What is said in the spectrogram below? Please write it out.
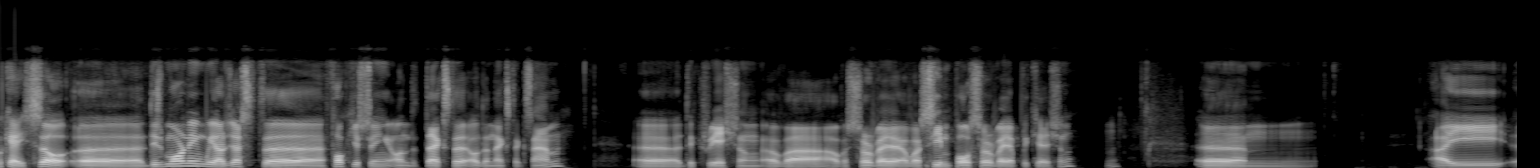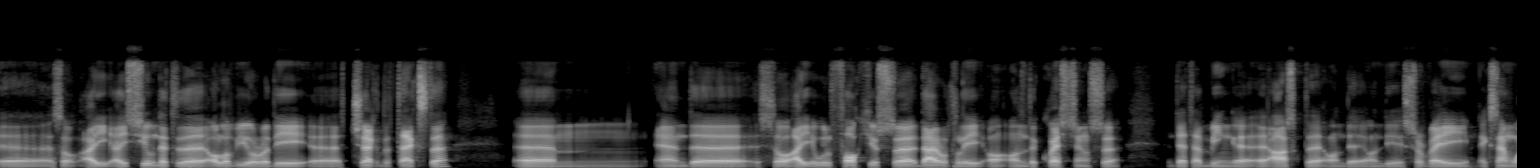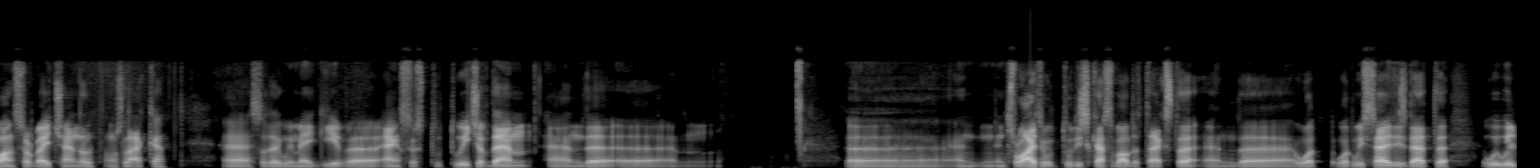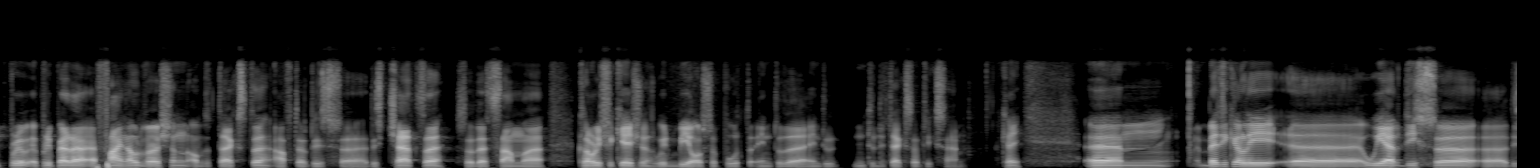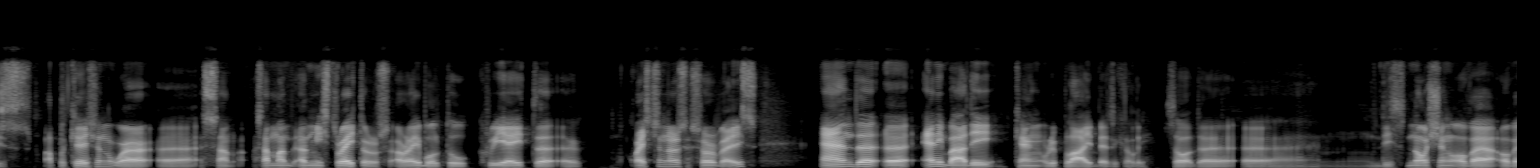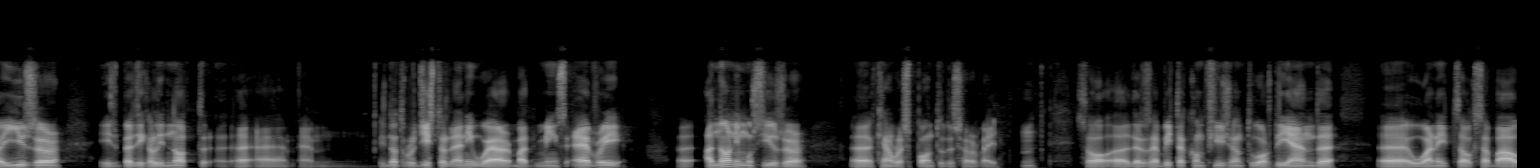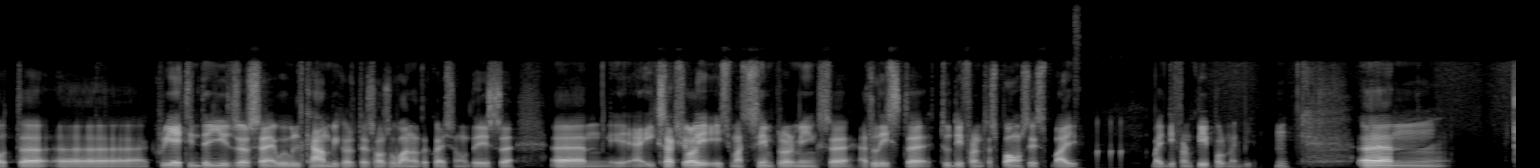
Okay, so uh, this morning we are just uh, focusing on the text of the next exam, uh, the creation of a, of a survey, of a simple survey application. Um, I uh, so I, I, assume that uh, all of you already uh, checked the text, um, and so I will focus directly on, on, the questions that have been uh, asked uh, on the on the survey exam one survey channel on slack uh, so that we may give answers to, to each of them and uh, and, and, try to, to discuss about the text and uh, what what we said is that uh, we will pre prepare a, a, final version of the text after this this chat so that some clarifications will be also put into the into into the text of the exam okay um, basically uh, we have this uh, uh, this application where uh, some some administrators are able to create uh, uh, questionnaires surveys and anybody can reply basically so the this notion of a of a user is basically not um, is not registered anywhere but means every anonymous user can respond to the survey. So uh, there's a bit of confusion towards the end uh, when it talks about uh, creating the users. we will come because there's also one of the questions on this. Um, it's actually it's much simpler, means at least two different responses by by different people maybe. Mm. Um,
